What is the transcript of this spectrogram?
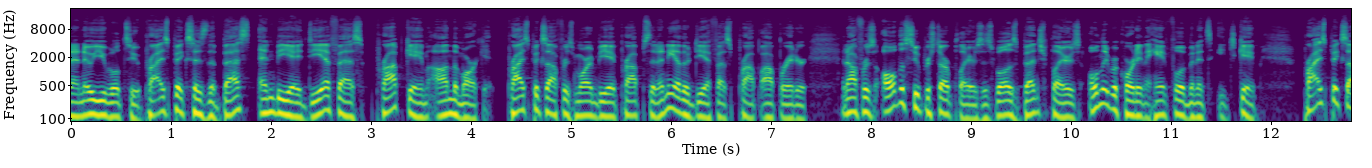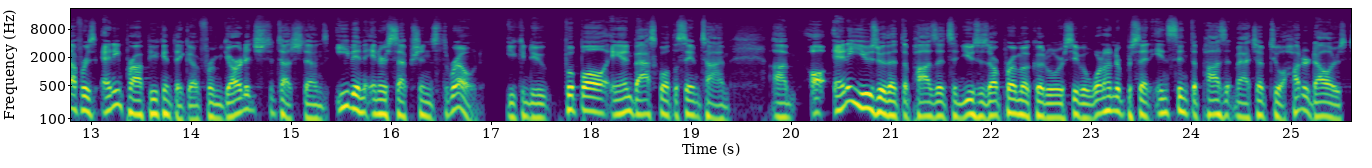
and I know you will too. Prize Picks has the best NBA DFS prop game on the market. Prize Picks offers more NBA props than any other DFS prop operator and offers all the superstar players as well as bench players, only recording a handful of minutes each game. Prize Picks offers any prop you can think of, from yardage to touchdowns, even interceptions thrown. You can do football and basketball at the same time. Um, all, any user that deposits and uses our promo code will receive a 100% instant deposit match up to $100.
